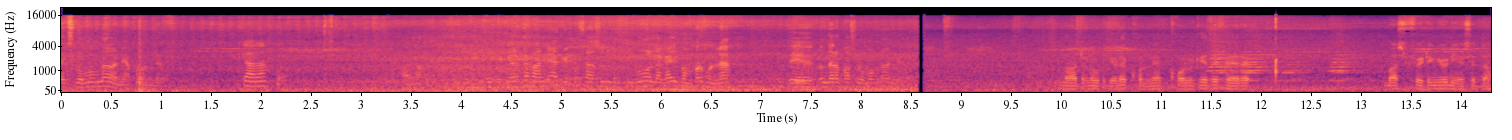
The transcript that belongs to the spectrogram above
ਐਕਸਪਲੋਮੋ ਬਣਾਉਣੇ ਆਪਾਂ ਅੰਦਰ। ਕਾਦਾ ਆਗਾ ਕਿਹੜਾ ਦਿਖਾਣੇ ਅੱਗੇ ਪ੍ਰੋਸੈਸ ਹੁੰਦਾ ਕੀ ਹੋਣ ਲੱਗਾ ਜੀ ਬੰਪਰ ਖੁੱਲਣਾ ਤੇ ਅੰਦਰ ਆਪਾਂ ਸਲੋਮੋ ਬਣਾਉਣੇ ਨਾਟ ਨੂਟ ਜਿਹੜੇ ਖੁੱਲਨੇ ਖੁੱਲ ਕੇ ਤੇ ਫਿਰ ਬਸ ਫਿਟਿੰਗ ਹੋਣੀ ਹੈ ਸਿੱਧਾ।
